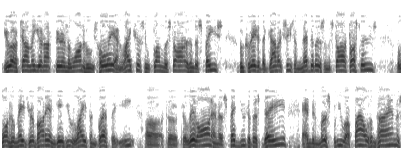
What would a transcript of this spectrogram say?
You're going to tell me you're not fearing the one who's holy and righteous, who flung the stars into space, who created the galaxies and nebulas and star clusters, the one who made your body and gave you life and breath to eat, uh, to, to live on and has fed you to this day and been merciful to you a thousand times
